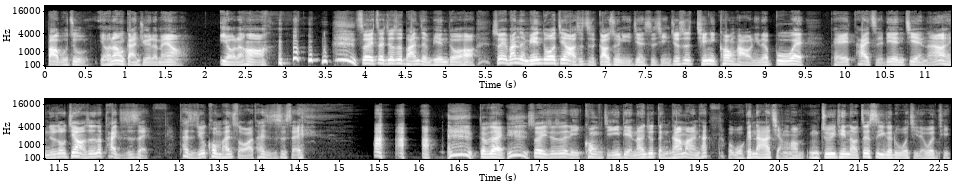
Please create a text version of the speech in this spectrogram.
抱不住，有那种感觉了没有？有了哈。所以这就是盘整偏多哈。所以盘整偏多，金老师只告诉你一件事情，就是请你控好你的部位。陪太子练剑，然后很多人说姜老师，那太子是谁？太子就控盘手啊，太子是谁？哈 哈对不对？所以就是你控紧一点，然后就等他嘛。你看，我跟大家讲哦，你注意听哦，这是一个逻辑的问题。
